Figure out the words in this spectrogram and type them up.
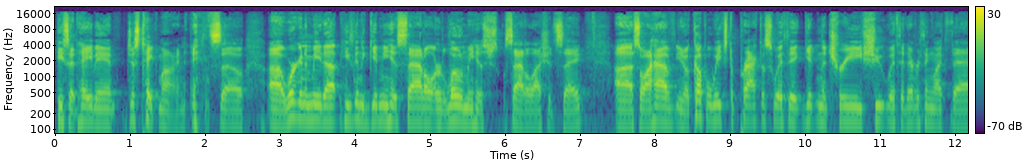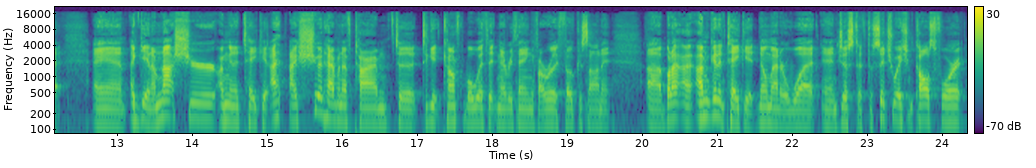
He said, "Hey man, just take mine." And so uh, we're gonna meet up. He's gonna give me his saddle or loan me his saddle, I should say. Uh, so I have you know a couple weeks to practice with it, get in the tree, shoot with it, everything like that. And again, I'm not sure I'm going to take it. I, I should have enough time to to get comfortable with it and everything if I really focus on it. Uh, but I, I'm going to take it no matter what. And just if the situation calls for it,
